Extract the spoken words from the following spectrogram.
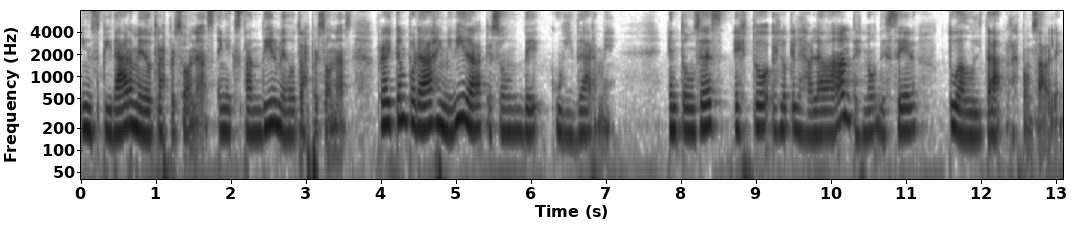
inspirarme de otras personas, en expandirme de otras personas. Pero hay temporadas en mi vida que son de cuidarme. Entonces, esto es lo que les hablaba antes, ¿no? De ser tu adulta responsable.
